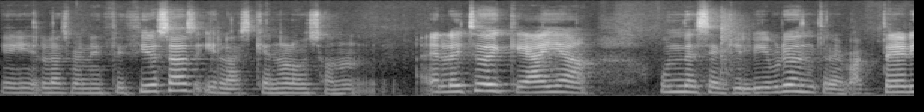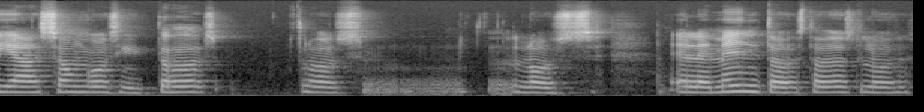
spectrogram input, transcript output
y las beneficiosas y las que no lo son. El hecho de que haya un desequilibrio entre bacterias, hongos y todos los, los elementos, todos los,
